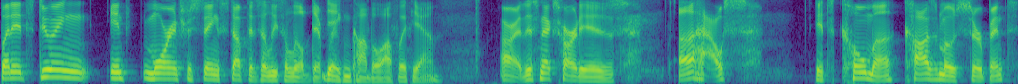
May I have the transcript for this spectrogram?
But it's doing in- more interesting stuff that's at least a little different. yeah, you can combo off with, yeah. All right, this next card is a house. It's Koma Cosmos Serpent.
